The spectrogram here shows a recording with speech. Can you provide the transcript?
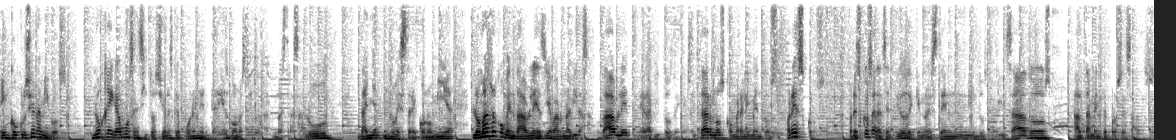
En conclusión amigos, no caigamos en situaciones que ponen en riesgo nuestra, nuestra salud, dañan nuestra economía. Lo más recomendable es llevar una vida saludable, tener hábitos de ejercitarnos, comer alimentos frescos. Frescos en el sentido de que no estén industrializados, altamente procesados.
